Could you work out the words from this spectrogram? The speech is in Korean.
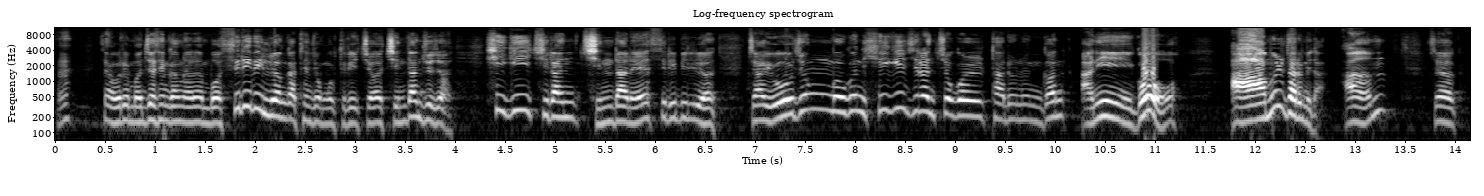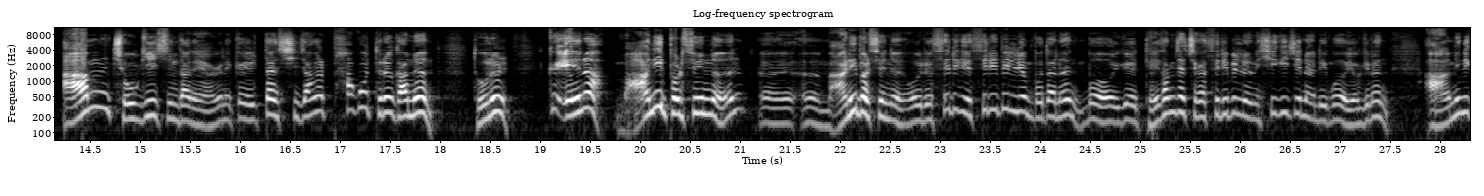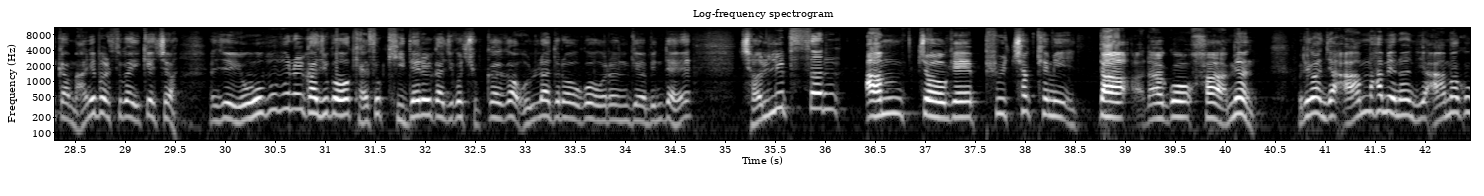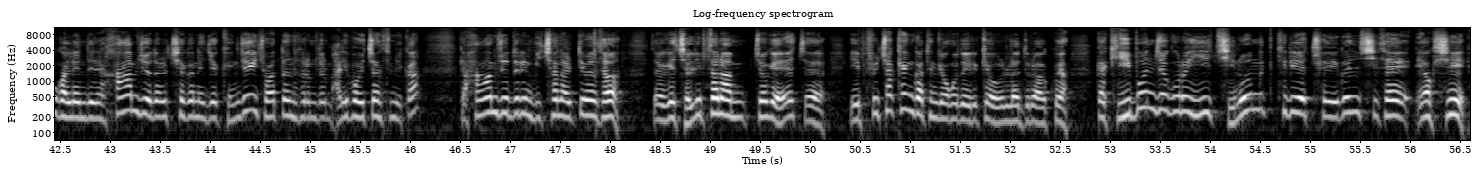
어? 자, 우리 먼저 생각나는 뭐 3빌리언 같은 종목들이 있죠. 진단주죠. 희귀 질환 진단의 3빌리언. 자, 요 종목은 희귀 질환 쪽을 다루는 건 아니고 암을 다룹니다. 암. 즉, 암 조기 진단이에요. 그러니까 일단 시장을 파고 들어가면 돈을 꽤나 많이 벌 수 있는 어, 어, 많이 벌 수 있는 오히려 3, 3빌리언보다는 뭐 이게 대상 자체가 3빌리언은 희귀진환이고 여기는 암이니까 많이 벌 수가 있겠죠. 이제 요 부분을 가지고 계속 기대를 가지고 주가가 올라 들어오고 그런 기업인데 전립선 암 쪽에 퓨처캠이 있다라고 하면 우리가 이제 암 하면은 이 암하고 관련된 항암주들 최근에 이제 굉장히 좋았던 흐름들 많이 보였지 않습니까? 그러니까 항암 주들이 미쳐 날뛰면서 저기 전립선암 쪽에 저이 퓨처캠 같은 경우도 이렇게 올라 들어왔고요. 그러니까 기본적으로 이 지노믹트리의 최근 시세 역시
